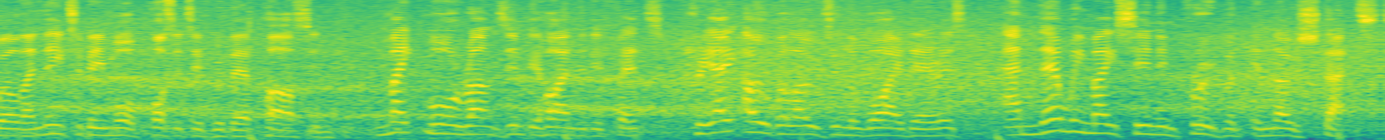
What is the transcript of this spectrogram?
Well, they need to be more positive with their passing. Make more runs in behind the defence, create overloads in the wide areas, and then we may see an improvement in those stats.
